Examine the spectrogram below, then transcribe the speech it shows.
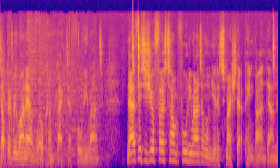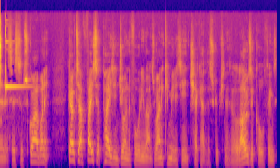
What's up everyone and welcome back to Fordy Runs. Now if this is your first time at Fordy Runs, I want you to smash that pink button down there that says subscribe on it. Go to our Facebook page and join the Fordy Runs running community and check out the description. There's loads of cool things.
